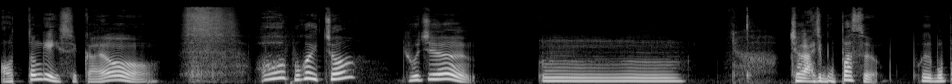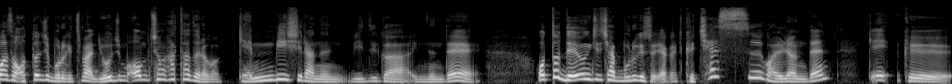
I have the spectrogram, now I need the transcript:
어떤 게 있을까요? 어, 뭐가 있죠? 요즘, 음, 제가 아직 못 봤어요. 그래서 못 봐서 어떤지 모르겠지만 요즘 엄청 핫하더라고요. Gambit이라는 미드가 있는데, 어떤 내용인지 잘 모르겠어요. 약간 그 체스 관련된 게, 그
